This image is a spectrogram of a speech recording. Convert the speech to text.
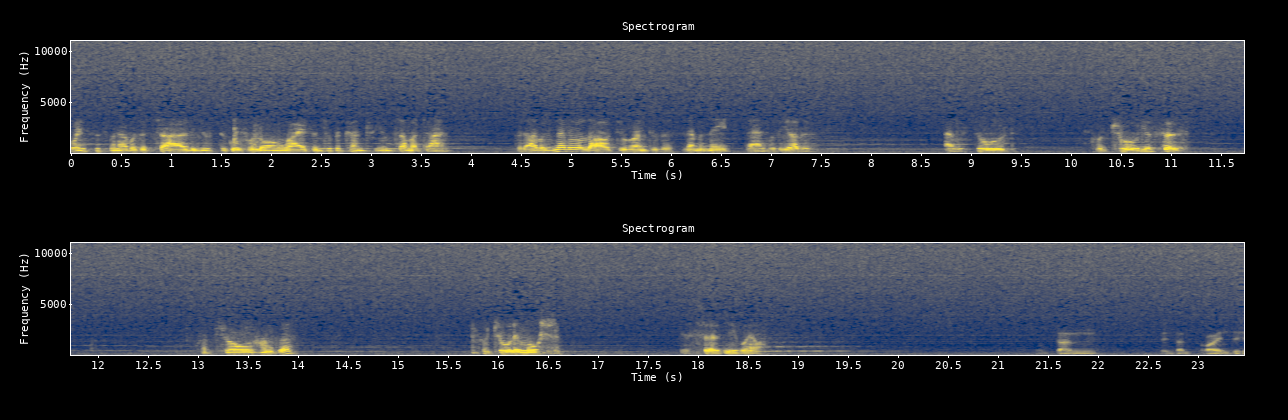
For instance, when I was a child, we used to go for long rides into the country in summertime. But I was never allowed to run to the lemonade stand with the others. I was told, control your thirst, control hunger, control emotion. It served me well. Und dann, wenn dann Freunde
